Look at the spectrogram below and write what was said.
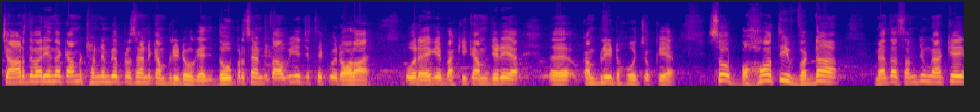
ਚਾਰ ਦੀਵਾਰੀਆਂ ਦਾ ਕੰਮ 98% ਕੰਪਲੀਟ ਹੋ ਗਿਆ ਜੀ। 2% ਤਾਂ ਉਹ ਵੀ ਹੈ ਜਿੱਥੇ ਕੋਈ ਰੌਲਾ ਹੈ, ਉਹ ਰਹਿ ਗਏ, ਬਾਕੀ ਕੰਮ ਜਿਹੜੇ ਆ ਕੰਪਲੀਟ ਹੋ ਚੁੱਕੇ ਆ। ਸੋ ਬਹੁਤ ਹੀ ਵੱਡਾ ਮੈਂ ਤਾਂ ਸਮਝੂੰਗਾ ਕਿ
